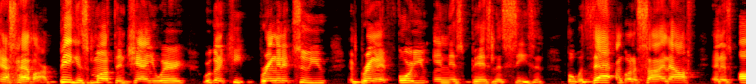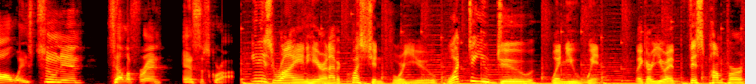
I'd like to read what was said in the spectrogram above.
let's have our biggest month in January. We're going to keep bringing it to you and bringing it for you in this business season. But with that, I'm going to sign off. And as always, tune in, tell a friend, and subscribe. It is Ryan here, and I have a question for you. What do you do when you win? Like, are you a fist pumper?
